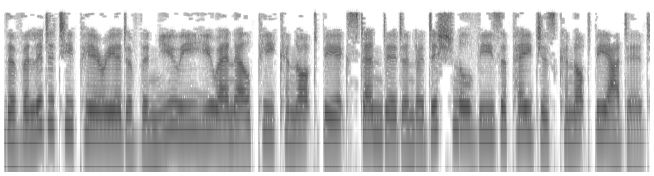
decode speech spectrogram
The validity period of the new EUNLP cannot be extended and additional visa pages cannot be added.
